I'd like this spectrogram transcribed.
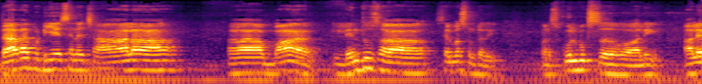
దాదాపు డిఎస్ అనేది చాలా ఆ, బాగా లెంత్ సిలబస్ ఉంటుంది. మన స్కూల్ బుక్స్ చదవాలి అదే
